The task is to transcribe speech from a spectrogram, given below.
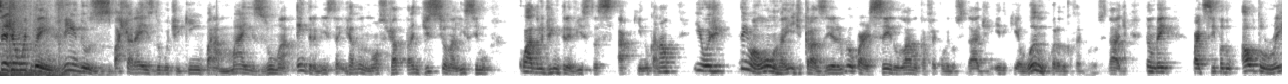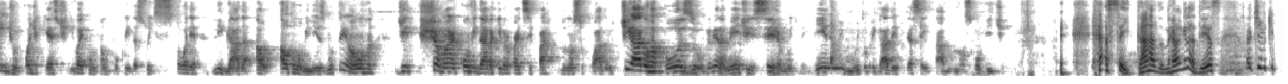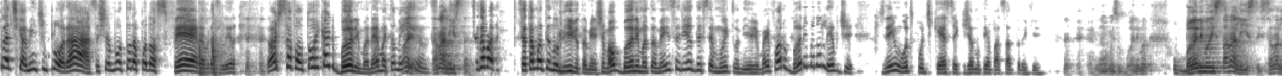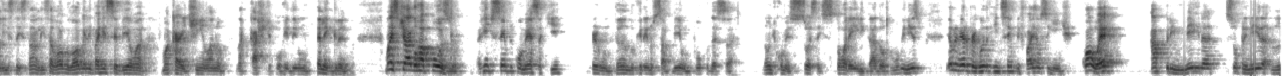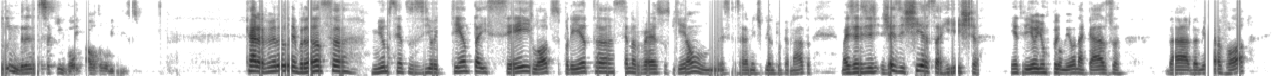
Sejam muito bem-vindos, bacharéis do Botequim, para mais uma entrevista e já do nosso já tradicionalíssimo quadro de entrevistas aqui no canal. E hoje tenho a honra aí de trazer o meu parceiro lá no Café com Velocidade, ele que é o âncora do Café com Velocidade, também participa do Auto Radio Podcast e vai contar um pouco aí da sua história ligada ao automobilismo. Tenho a honra de chamar, convidar aqui para participar do nosso quadro Tiago Raposo. Primeiramente, seja muito bem-vindo e muito obrigado aí por ter aceitado o nosso convite. Aceitado, né? Eu agradeço. Eu tive que praticamente implorar. Você chamou toda a podosfera brasileira. Eu acho que só faltou o Ricardo Banniman, né? Mas também. Olha, tá na lista. Você tá, você tá mantendo o nível também. Né? Chamar o Banniman também seria descer muito o nível. Mas fora o Banniman, não lembro de, de nenhum outro podcaster que já não tenha passado por aqui. Não, mas o Banniman, o Banniman está na lista, está na lista, está na lista. Logo, logo ele vai receber uma, uma cartinha lá no, na caixa de correio, um telegrama. Mas, Thiago Raposo, a gente sempre começa aqui perguntando, querendo saber um pouco dessa, de onde começou essa história aí ligada ao automobilismo. E a primeira pergunta que a gente sempre faz é o seguinte: qual é a primeira, sua primeira lembrança que envolve automobilismo? Cara, a primeira lembrança, 1986, Lotus Preta, Senna versus que não necessariamente pelo campeonato, mas já existia essa rixa entre eu e um primo meu na casa da, da minha avó.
